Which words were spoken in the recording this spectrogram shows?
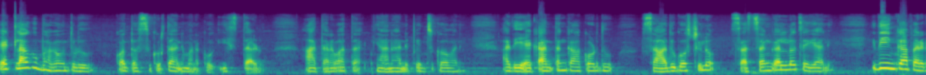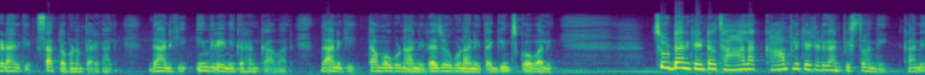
ఎట్లాగూ భగవంతుడు కొంత సుకృతాన్ని మనకు ఇస్తాడు. ఆ తర్వాత జ్ఞానాన్ని పెంచుకోవాలి. అది ఏకాంతం కాకూడదు. సాధుగోష్ఠిలో సత్సంగంలో చేయాలి. ఇది ఇంకా పెరగడానికి సత్వగుణం పెరగాలి. దానికి ఇంద్రియ నిగ్రహం కావాలి. దానికి తమో గుణాన్ని రజోగుణాన్ని తగ్గించుకోవాలి. చూడ్డానికి ఏంటో చాలా కాంప్లికేటెడ్గా అనిపిస్తోంది. కానీ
